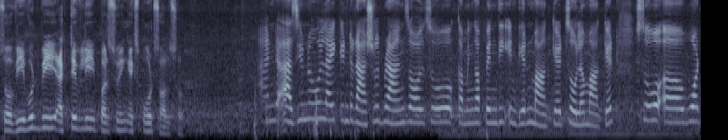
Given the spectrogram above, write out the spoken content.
so we would be actively pursuing exports also. And as you know, like international brands also coming up in the Indian market, solar market. So, uh, what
